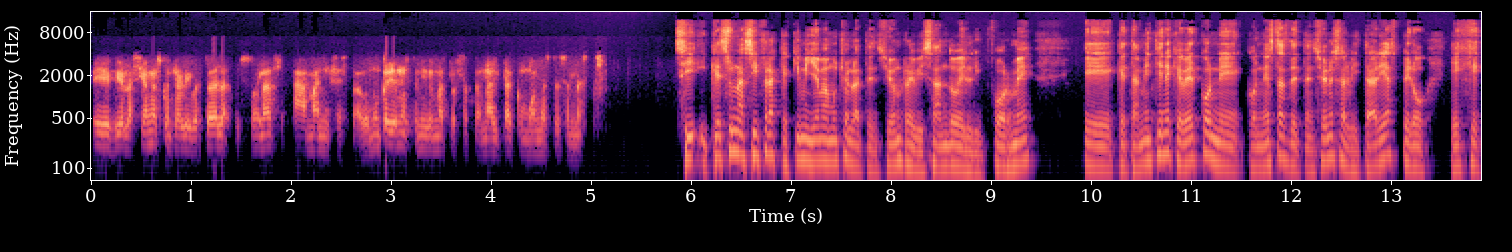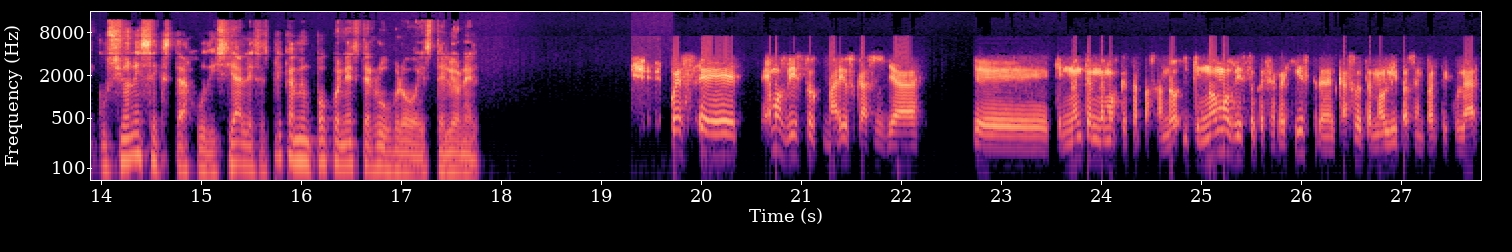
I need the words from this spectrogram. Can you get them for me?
eh, violaciones contra la libertad de las personas ha manifestado. Nunca habíamos tenido una tasa tan alta como en este semestre. Sí, y que es una cifra que aquí me llama mucho la atención revisando el informe, eh, que también tiene que ver con, eh, con estas detenciones arbitrarias, pero ejecuciones extrajudiciales. Explícame un poco en este rubro, este Leonel. Pues eh, hemos visto varios casos ya que, no entendemos qué está pasando y que no hemos visto que se registre. En el caso de Tamaulipas en particular,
